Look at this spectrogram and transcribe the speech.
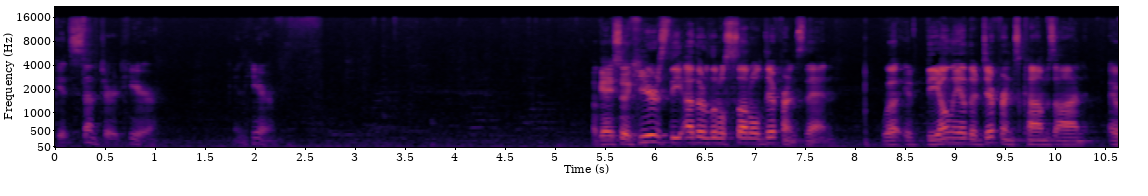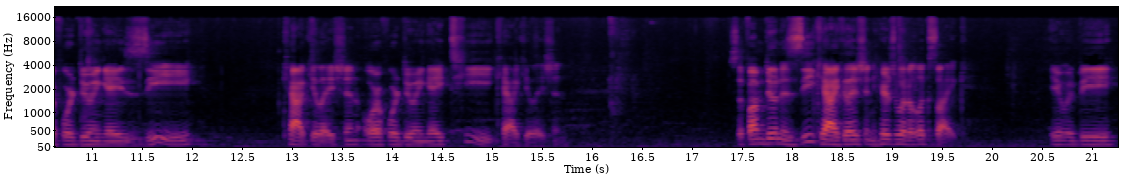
gets centered here and here. Okay, so here's the other little subtle difference then. Well, if the only other difference comes on if we're doing a z calculation or if we're doing a t calculation. So if I'm doing a z calculation, here's what it looks like. It would be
